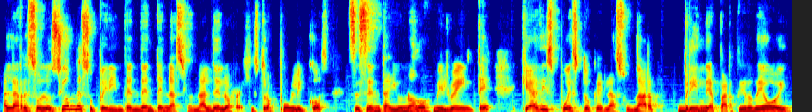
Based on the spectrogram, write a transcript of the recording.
a la resolución de Superintendente Nacional de los Registros Públicos 61-2020, que ha dispuesto que la SUNAR brinde a partir de hoy,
